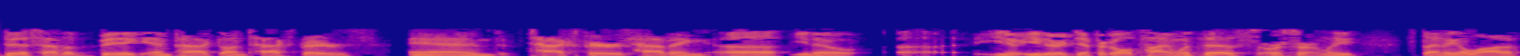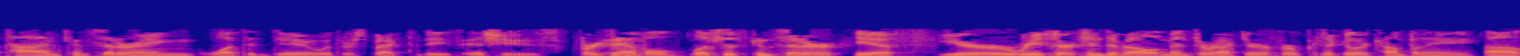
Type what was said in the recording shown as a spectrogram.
this have a big impact on taxpayers and taxpayers having, uh, you know, uh, you know, either a difficult time with this or certainly spending a lot of time considering what to do with respect to these issues. For example, let's just consider if your research and development director for a particular company uh,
